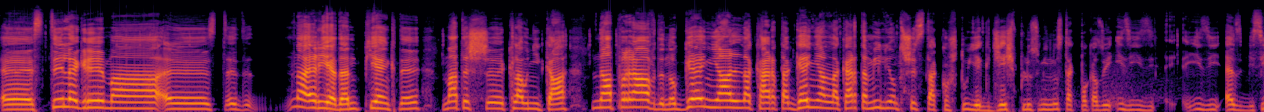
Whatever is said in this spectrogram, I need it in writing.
E, style gry ma e, na R1, piękny, ma też klaunika. Naprawdę, no genialna karta, genialna karta, milion trzysta kosztuje gdzieś plus minus, tak pokazuje Easy, Easy, Easy SBC.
